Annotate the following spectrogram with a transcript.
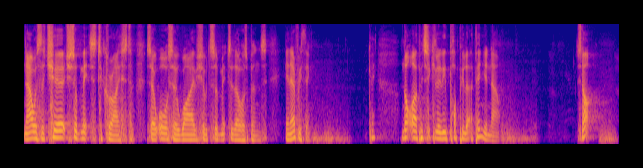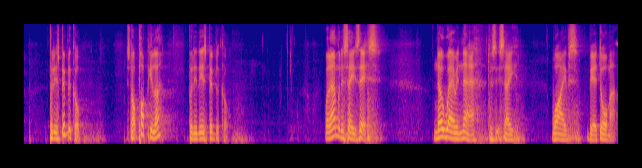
Now, as the church submits to Christ, so also wives should submit to their husbands in everything. Okay? Not a particularly popular opinion now. It's not, but it's biblical. It's not popular, but it is biblical. What I'm going to say is this nowhere in there does it say, wives, be a doormat.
